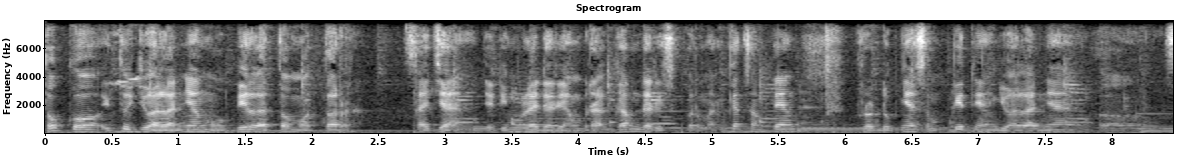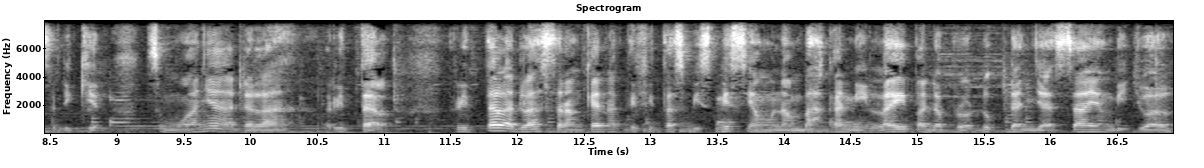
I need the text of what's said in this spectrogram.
toko itu jualannya mobil atau motor saja. Jadi mulai dari yang beragam dari supermarket sampai yang produknya sempit yang jualannya uh, sedikit. Semuanya adalah retail. Retail adalah serangkaian aktivitas bisnis yang menambahkan nilai pada produk dan jasa yang dijual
